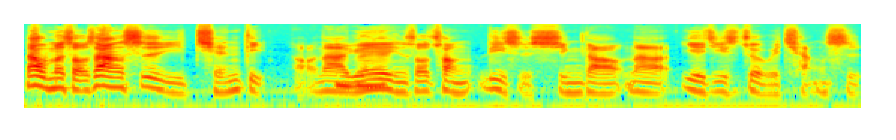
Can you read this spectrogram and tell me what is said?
那我们手上是以前顶哦，那元月营收创历史新高，嗯、那业绩是最为强势。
